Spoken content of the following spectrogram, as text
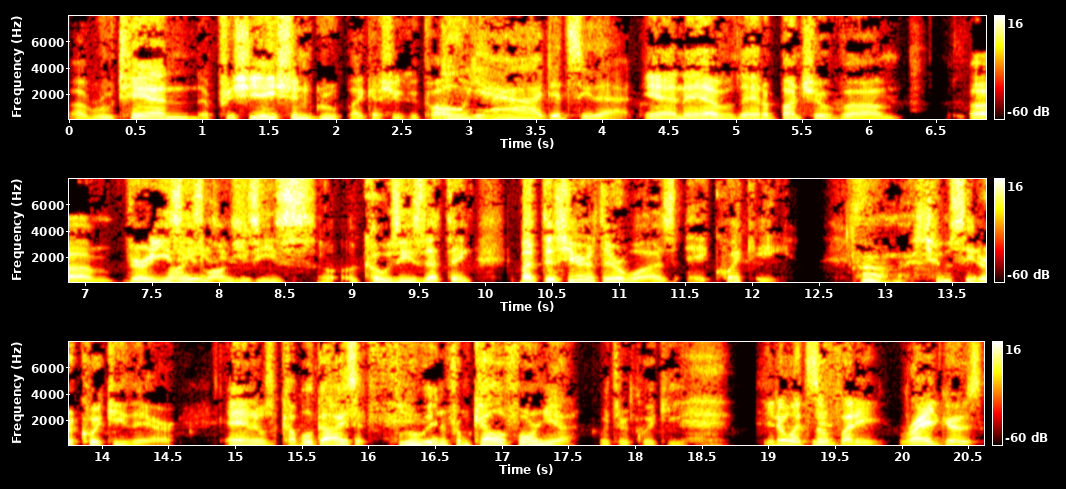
a Rutan appreciation group, I guess you could call it. Oh them. yeah, I did see that. and they have they had a bunch of um, um, very Long-EZ, long easies. easies, uh, cozies, that thing. But this year there was a quickie, Oh, nice. two seater quickie there, and it was a couple of guys that flew in from California with their quickie. You know what's so Yeah. funny? Ryan goes,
